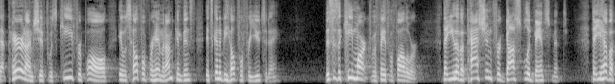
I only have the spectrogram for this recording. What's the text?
That paradigm shift was key for Paul. It was helpful for him, and I'm convinced it's going to be helpful for you today. This is a key mark for a faithful follower that you have a passion for gospel advancement, that you have a,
